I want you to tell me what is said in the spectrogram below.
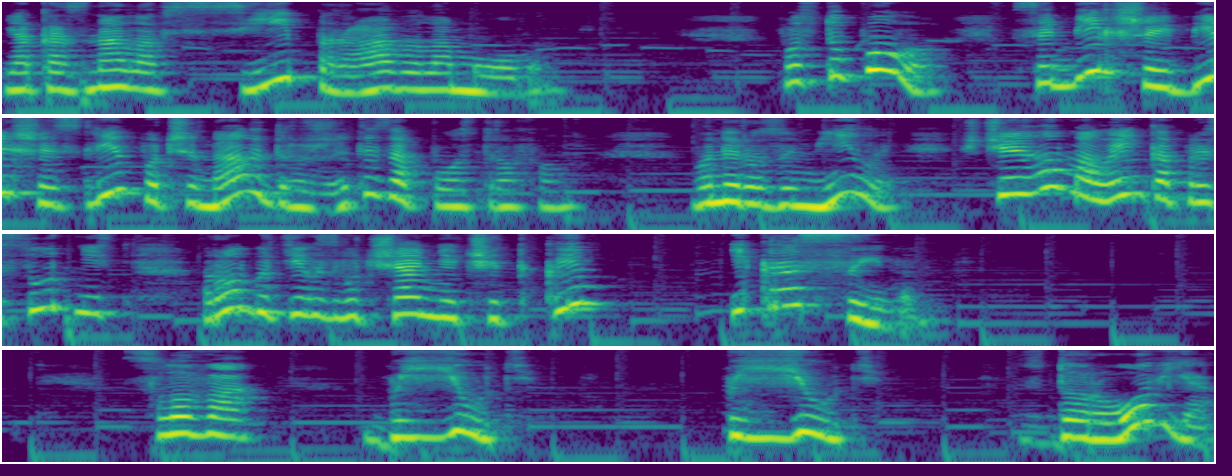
яка знала всі правила мови. Поступово все більше і більше слів починали дружити з апострофом. Вони розуміли, що його маленька присутність робить їх звучання чітким і красивим. Слова б'ють, п'ють, здоров'я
